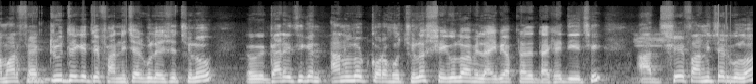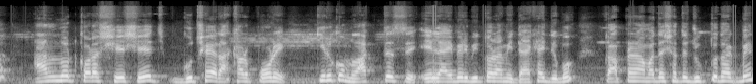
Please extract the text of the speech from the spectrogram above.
আমার ফ্যাক্টরি থেকে যে ফার্নিচারগুলো এসেছিল গাড়ি থেকে আনলোড করা হচ্ছিল, সেগুলো আমি লাইভে আপনাদের দেখাই দিয়েছি। আর সে ফার্নিচারগুলো আনলোড করা শেষে গুছায় রাখার পরে কীরকম লাগতেছে, এই লাইভের ভিতর আমি দেখাই দেব। তো আপনারা আমাদের সাথে যুক্ত থাকবেন,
